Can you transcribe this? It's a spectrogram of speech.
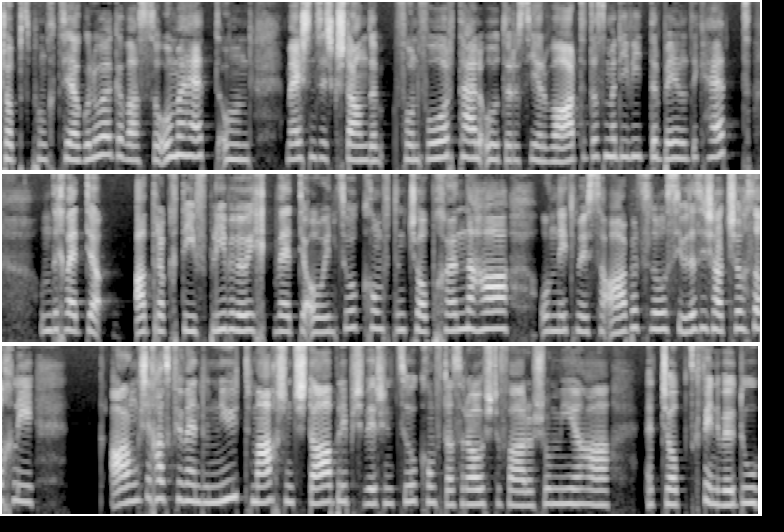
jobs.ch schauen, was so rum hat und meistens ist gestanden von Vorteil oder sie erwarten, dass man die Weiterbildung hat und ich werde ja attraktiv bleiben, weil ich werde ja auch in Zukunft einen Job können haben und nicht müssen arbeitslos sein. Weil das ist halt schon so ein bisschen Angst. Ich habe das Gefühl, wenn du nichts machst und stehen bleibst, wirst du in Zukunft als Rollstuhlfahrer schon Mühe haben, einen Job zu finden, weil du,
